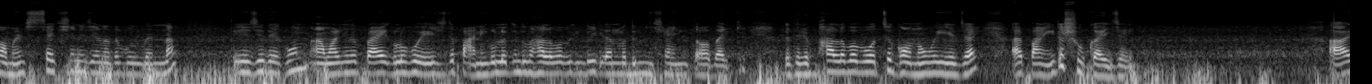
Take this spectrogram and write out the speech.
কমেন্ট সেকশনে জানাতে বলবেন না। এই যে দেখুন, আমার কিন্তু প্রায় এগুলো হয়ে এসেছে। পানিগুলো কিন্তু ভালোভাবে কিন্তু এটার মধ্যে মিশাই নিতে হবে আর কি। যাতে ভালোভাবে হচ্ছে ঘন হয়ে যায় আর পানিটা শুকাই যায়। আর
